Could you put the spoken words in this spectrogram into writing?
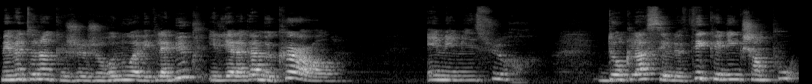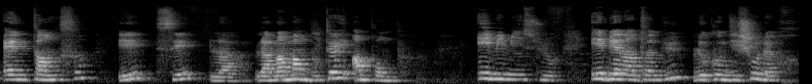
Mais maintenant que je, renoue avec la bucle, il y a la gamme Curl. Et mes bien sûr. Donc là, c'est le thickening shampoo intense. Et c'est la, maman bouteille en pompe. Et mes bien sûr. Et bien entendu, le conditionneur.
